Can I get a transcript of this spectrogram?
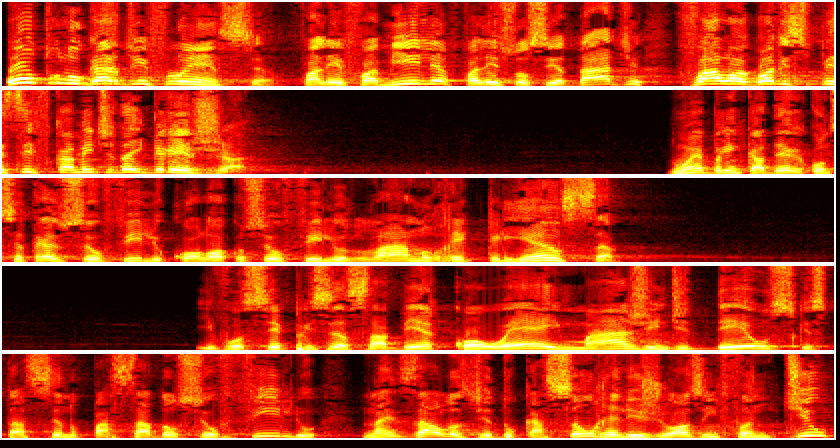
Outro lugar de influência, falei família, falei sociedade, falo agora especificamente da igreja. Não é brincadeira quando você traz o seu filho, coloca o seu filho lá no recriança, e você precisa saber qual é a imagem de Deus que está sendo passada ao seu filho nas aulas de educação religiosa infantil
